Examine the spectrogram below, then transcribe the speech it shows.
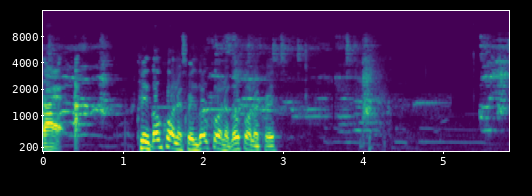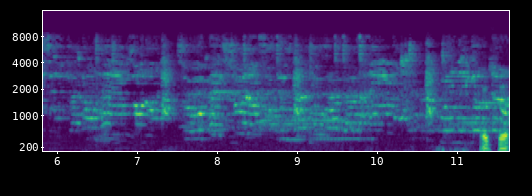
All right. Chris, go corner, Chris. Go corner. Go corner, Chris. Good shit.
